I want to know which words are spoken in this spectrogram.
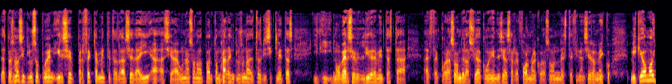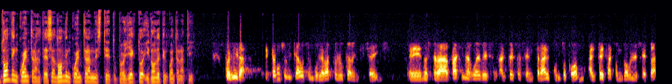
las personas incluso pueden irse perfectamente, trasladarse de ahí hacia una zona donde puedan tomar incluso una de estas bicicletas y, moverse libremente hasta, hasta el corazón de la ciudad, como bien decías, a Reforma, el corazón este, financiero de México. Miquel Moy, ¿dónde encuentran, Alteza, dónde encuentran este, tu proyecto y dónde te encuentran a ti? Pues mira, estamos ubicados en Boulevard Toluca 26 eh, nuestra página web es altezacentral.com, alteza con doble Z.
